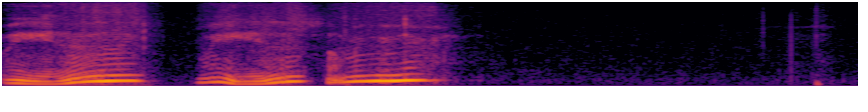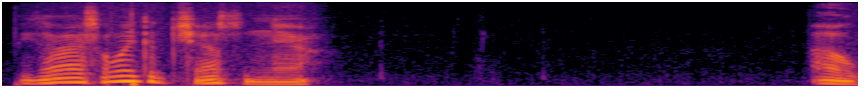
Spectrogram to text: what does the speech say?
wait, wait, is there something in there? Because I saw like a chest in there. Oh.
